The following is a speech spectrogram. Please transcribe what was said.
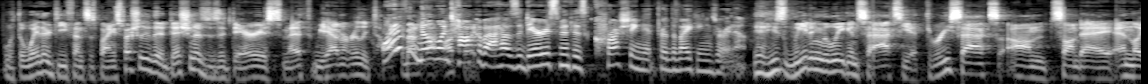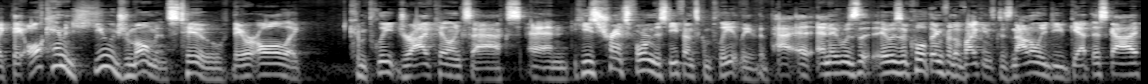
But with the way their defense is playing, especially the addition of Za'Darius Smith, we haven't really talked Why about. Why no one talk like, about how Za'Darius Smith is crushing it for the Vikings right now? Yeah, he's leading the league in sacks. He had three sacks on Sunday, and like they all came in huge moments too. They were all like complete drive killing sacks and he's transformed this defense completely the and it was it was a cool thing for the Vikings because not only do you get this guy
